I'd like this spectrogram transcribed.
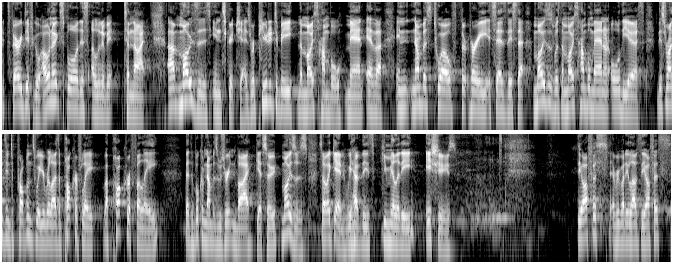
It's very difficult. I want to explore this a little bit tonight. Uh, Moses in Scripture is reputed to be the most humble man ever. In Numbers 12 3, it says this that Moses was the most humble man on all the earth. This runs into problems where you realize apocryphally, apocryphally that the book of Numbers was written by, guess who? Moses. So again, we have these humility issues. The Office, everybody loves The Office.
